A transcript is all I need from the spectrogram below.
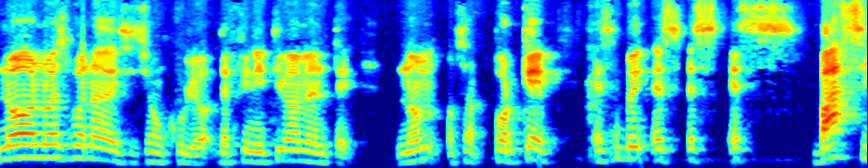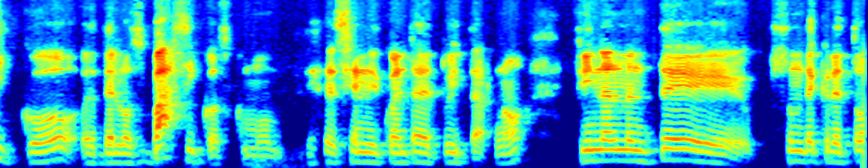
No, no es buena decisión, Julio, definitivamente. No, o sea, ¿por qué? Es, es, es, básico, de los básicos, como decía en mi cuenta de Twitter, ¿no? Finalmente, pues, un decreto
